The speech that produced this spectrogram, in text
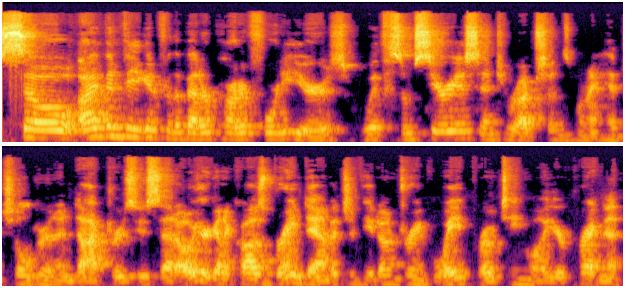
So I've been vegan for the better part of 40 years with some serious interruptions when I had children and doctors who said, oh, you're going to cause brain damage if you don't drink whey protein while you're pregnant.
